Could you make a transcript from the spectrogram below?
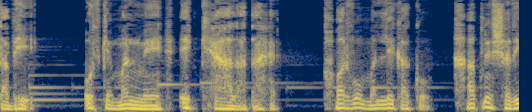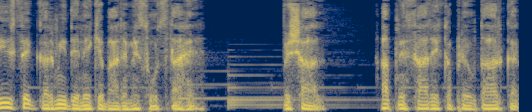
तभी उसके मन में एक ख्याल आता है और वो मल्लिका को अपने शरीर से गर्मी देने के बारे में सोचता है। विशाल अपने सारे कपड़े उतार कर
